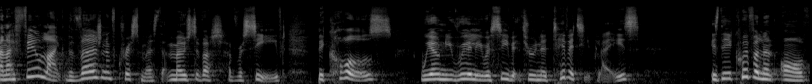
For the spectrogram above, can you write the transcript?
And I feel like the version of Christmas that most of us have received, because we only really receive it through nativity plays, is the equivalent of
